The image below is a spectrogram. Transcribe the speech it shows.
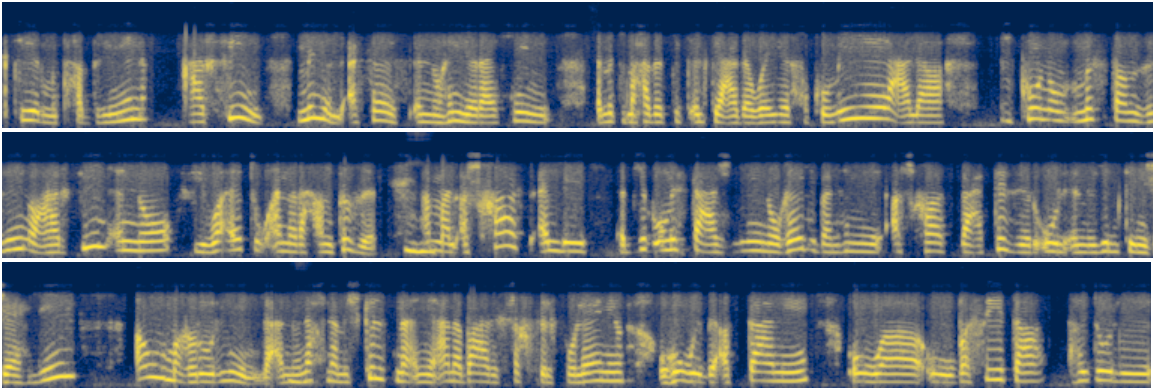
كتير متحضرين عارفين من الأساس إنه هن رايحين مثل ما حضرتك قلتي على دوائر حكومية على بيكونوا مستنظرين وعارفين إنه في وقت وأنا رح أنتظر. أما الأشخاص اللي بيبقوا مستعجلين وغالبا هن أشخاص بعتذر أقول إنه يمكن جاهلين أو مغرورين لأنه نحن مشكلتنا إني أنا بعرف شخص الفلاني وهو بقطعني وبسيطة هدول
